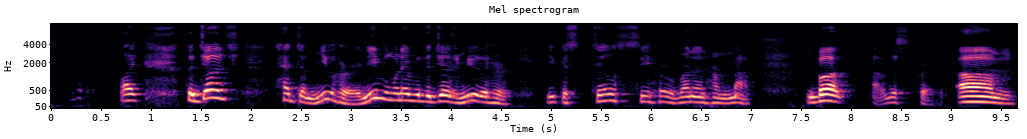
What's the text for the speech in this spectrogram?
like the judge had to mute her, and even whenever the judge muted her, you could still see her running her mouth. But oh, this is crazy. Um,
